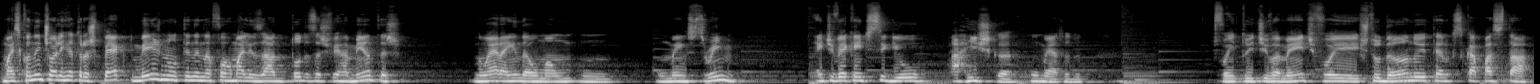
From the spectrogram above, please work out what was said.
Mas quando a gente olha em retrospecto, mesmo não tendo ainda formalizado todas as ferramentas, não era ainda uma, um, um, mainstream, a gente vê que a gente seguiu a risca o método. Foi intuitivamente, foi estudando e tendo que se capacitar.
